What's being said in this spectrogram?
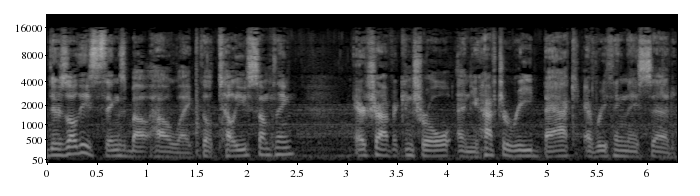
There's all these things about how like they'll tell you something air traffic control and you have to read back everything they said.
